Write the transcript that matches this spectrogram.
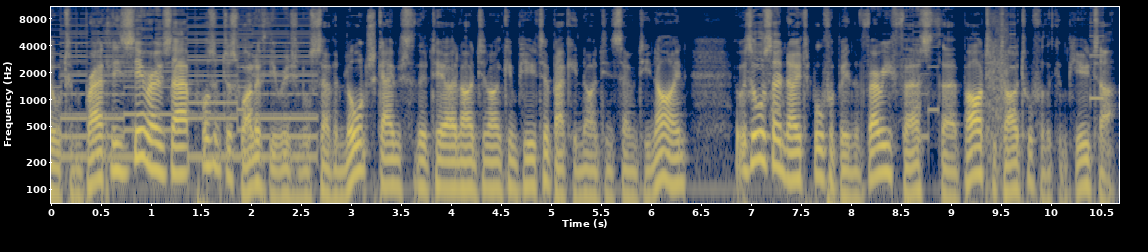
Milton Bradley's Zero Zap wasn't just one of the original seven launch games for the TI-99 computer back in 1979, it was also notable for being the very first third-party title for the computer.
